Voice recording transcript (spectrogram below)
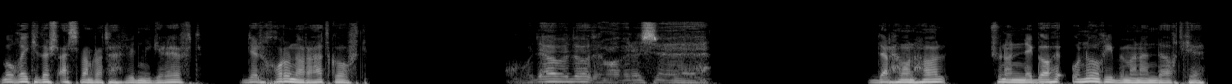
موقعی که داشت اسبم را تحویل می گرفت دلخور و ناراحت گفت خدا به داد ما برسه. در همان حال چون نگاه اونوغی به من انداخت که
